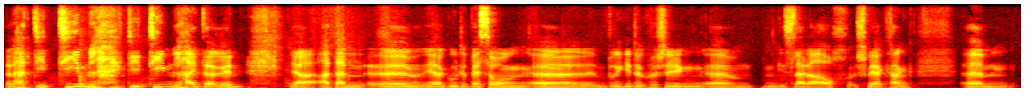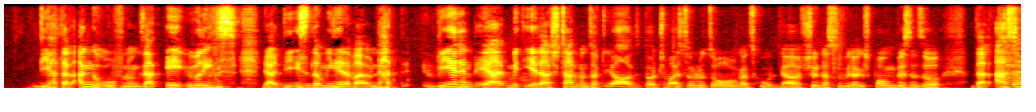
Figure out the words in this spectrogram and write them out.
Dann hat die, Teamleit die Teamleiterin, ja, hat dann, äh, ja, gute Besserung, äh, Brigitte Koschilgen äh, ist leider auch schwer krank, ähm, die hat dann angerufen und gesagt, ey, übrigens, ja, die ist nominiert dabei. Und hat, während er mit ihr da stand und sagt, ja, deutsche Meisterin und so, ganz gut, ja, schön, dass du wieder gesprungen bist und so. Und dann, ach so,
